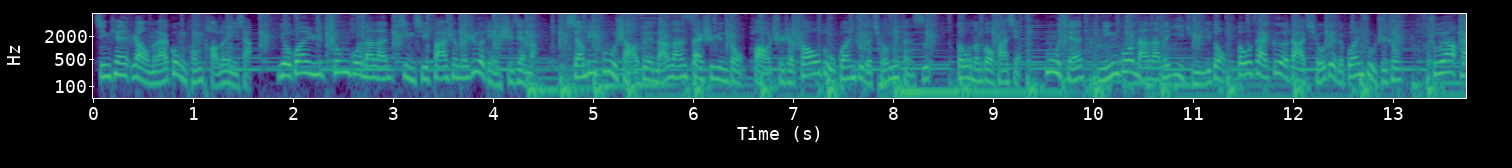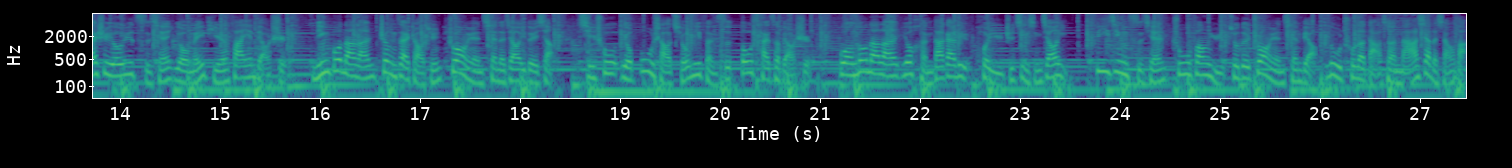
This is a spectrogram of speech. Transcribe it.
今天让我们来共同讨论一下有关于中国男篮近期发生的热点事件吧。想必不少对男篮赛事运动保持着高度关注的球迷粉丝都能够发现，目前宁波男篮的一举一动都在各大球队的关注之中。主要还是由于此前有媒体人发言表示，宁波男篮正在找寻状元签的交易对象。起初有不少球迷粉丝都猜测表示，广东男篮有很大概率会与之进行交易，毕竟此前朱芳雨就对状元签表露出了打算拿下的想法。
